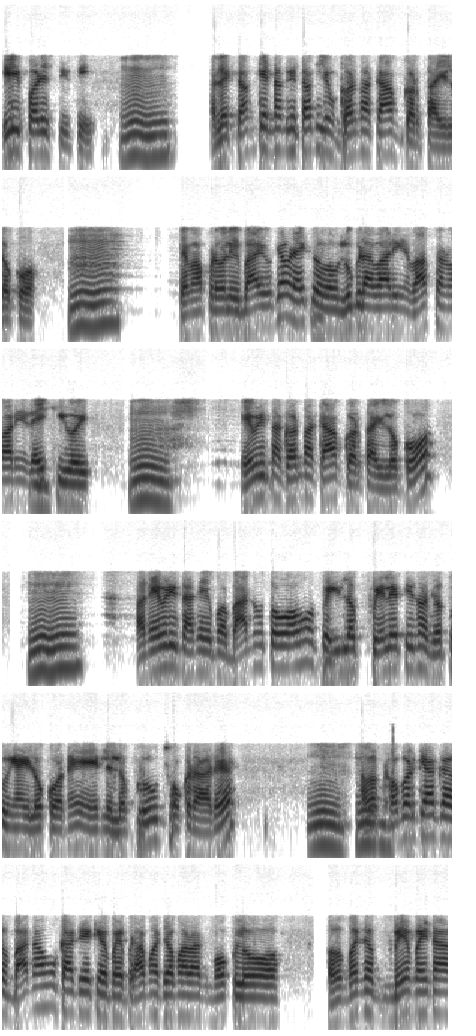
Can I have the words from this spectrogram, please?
એ પરિસ્થિતિ. એટલે ટંકી ટંકી તકલીફ ઘરના કામ કરતા એ લોકો. હમ. જેમ આપણે ઓલી બાયું કેમ રાખ્યો? લુગડા વાળીને વાસણ વાળીને રાખી હોય. એવી રીતના ઘરના કામ કરતા એ લોકો. અને એવી રીતના છે પણ બાનું તો હું એ લોકો પહેલેથી ન જ હતું અહીંયા એ લોકોને એટલે લફડું છોકરા રે હવે ખબર ક્યાં કે બાના હું કાઢે કે ભાઈ બ્રાહ્મણ જમારાત મોકલો. હવે મને બે મહિના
